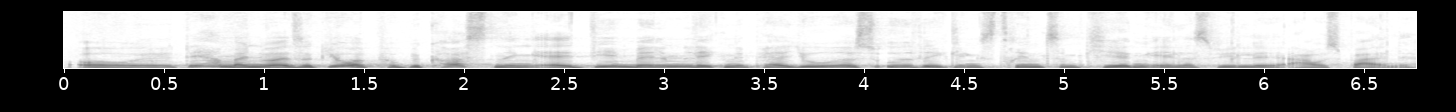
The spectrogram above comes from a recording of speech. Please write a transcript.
Og øh, det har man jo altså gjort på bekostning af de mellemliggende perioders udviklingstrin, som kirken ellers ville afspejle.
